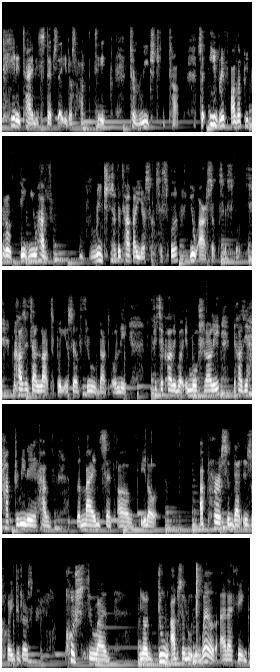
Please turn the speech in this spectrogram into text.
teeny tiny steps that you just have to take to reach to the top. So even if other people don't think you have reached to the top and you're successful, you are successful. Because it's a lot to put yourself through, not only physically but emotionally, because you have to really have the mindset of, you know, a person that is going to just push through and, you know, do absolutely well. And I think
